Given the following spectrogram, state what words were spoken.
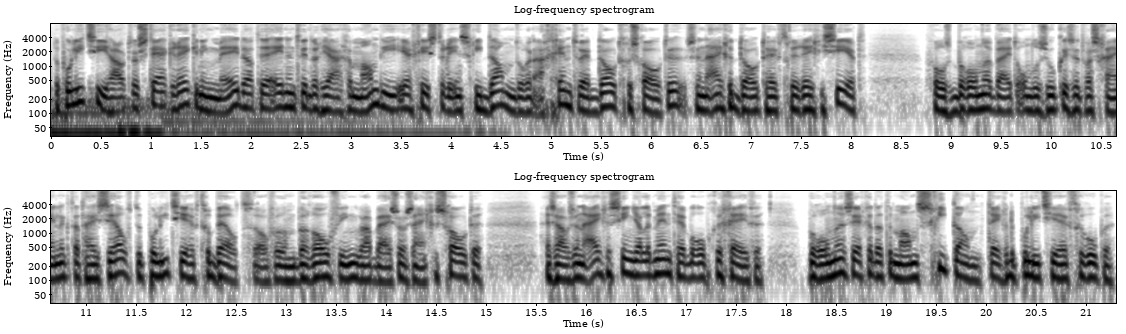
De politie houdt er sterk rekening mee dat de 21-jarige man... die eergisteren in Schiedam door een agent werd doodgeschoten... zijn eigen dood heeft geregisseerd. Volgens bronnen bij het onderzoek is het waarschijnlijk dat hij zelf de politie heeft gebeld... over een beroving waarbij zou zijn geschoten. Hij zou zijn eigen signalement hebben opgegeven. Bronnen zeggen dat de man schiet dan tegen de politie heeft geroepen.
